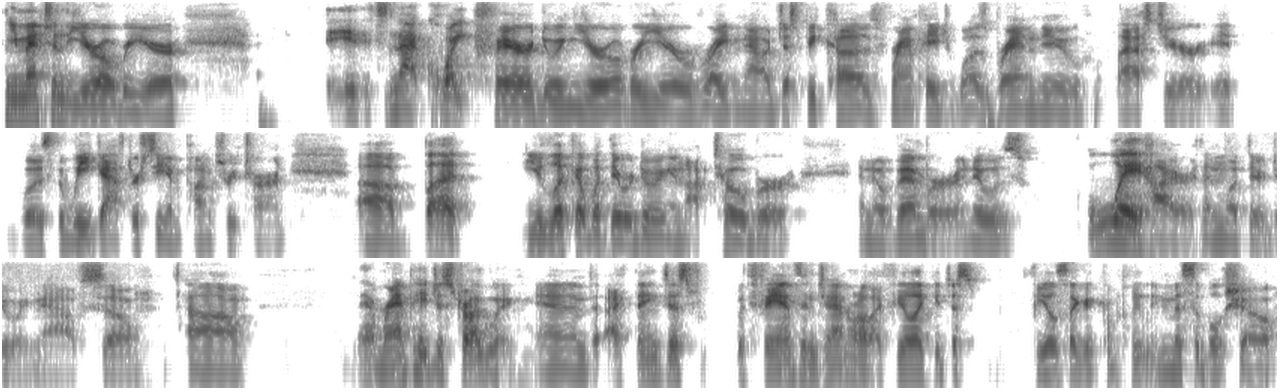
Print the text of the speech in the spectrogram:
You mentioned the year over year. It's not quite fair doing year over year right now, just because Rampage was brand new last year. It was the week after CM Punk's return. Uh, but you look at what they were doing in October and November, and it was way higher than what they're doing now. So, uh, yeah, Rampage is struggling, and I think just with fans in general, I feel like it just feels like a completely missable show.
